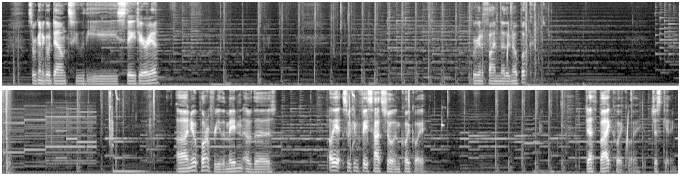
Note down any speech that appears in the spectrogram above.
So we're gonna go down to the stage area. We're gonna find another notebook. Uh, new opponent for you, the Maiden of the... Oh yeah, so we can face Hatcho and Koi Koi. Death by Koi Koi. Just kidding.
